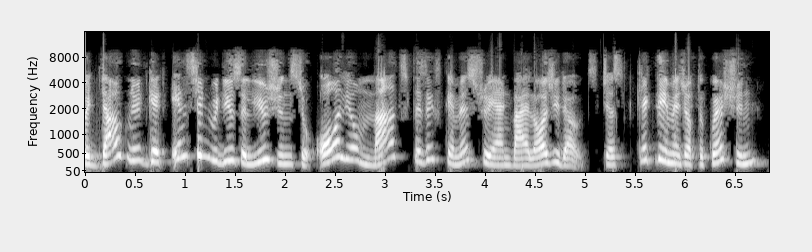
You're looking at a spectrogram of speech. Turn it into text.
With Doubtnut, get instant video solutions to all your maths, physics, chemistry, and biology doubts. Just click the image of the question,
